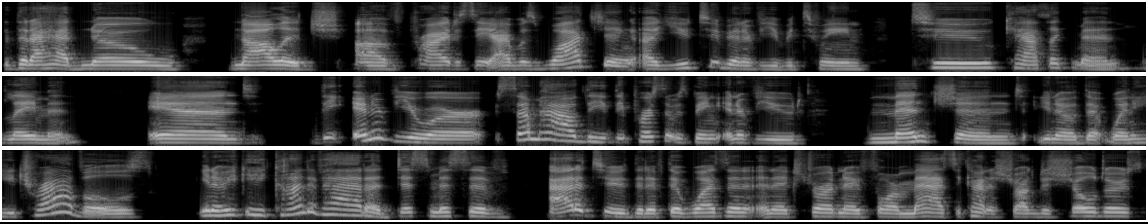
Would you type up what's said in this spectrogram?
that I had no knowledge of prior to see. I was watching a YouTube interview between two Catholic men, laymen, and the interviewer somehow the the person that was being interviewed mentioned, you know, that when he travels, you know, he he kind of had a dismissive attitude that if there wasn't an extraordinary form mass, he kind of shrugged his shoulders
